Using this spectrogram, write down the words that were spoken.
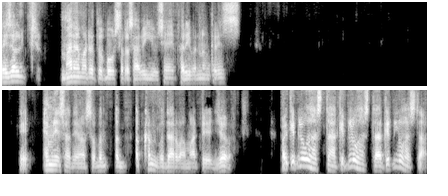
રિઝલ્ટ મારા માટે તો બહુ સરસ આવી ગયું છે. ફરી વર્ણન કરીશ કે એમની સાથેનો સંબંધ અખંડ વધારવા માટે જ. કેટલું હસતા કેટલું હસતા કેટલું હસતા.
